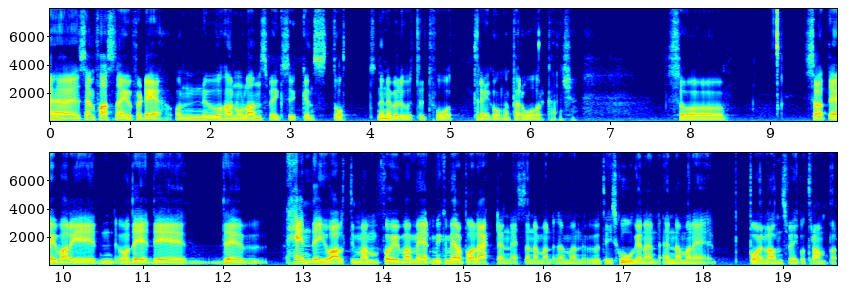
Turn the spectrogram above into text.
Uh, sen fastnade jag ju för det och nu har nog landsvägscykeln stått, den är väl ute två, tre gånger per år kanske. Så, så att det har ju varit, och det, det, det händer ju alltid, man får ju vara mer, mycket mer på alerten nästan när man, när man är ute i skogen än, än när man är på en landsväg och trampar.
